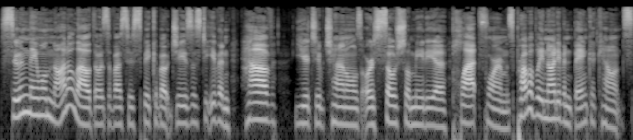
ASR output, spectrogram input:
Soon they will not allow those of us who speak about Jesus to even have YouTube channels or social media platforms, probably not even bank accounts.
